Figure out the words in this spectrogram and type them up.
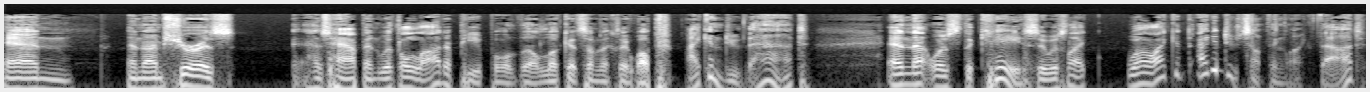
and and I'm sure as has happened with a lot of people, they'll look at something and say, "Well, I can do that," and that was the case. It was like, "Well, I could I could do something like that.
